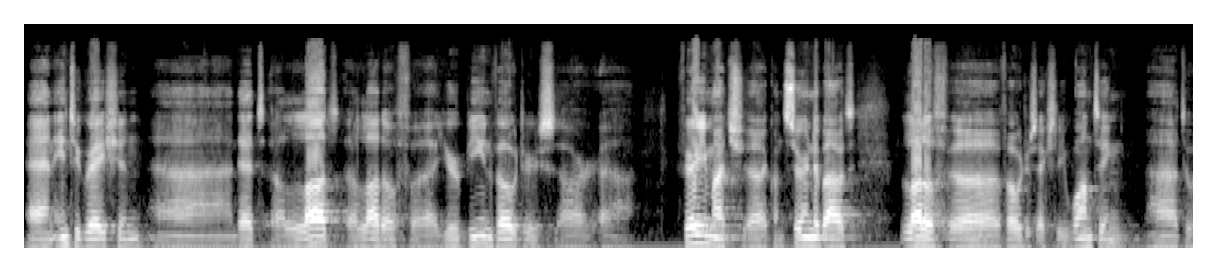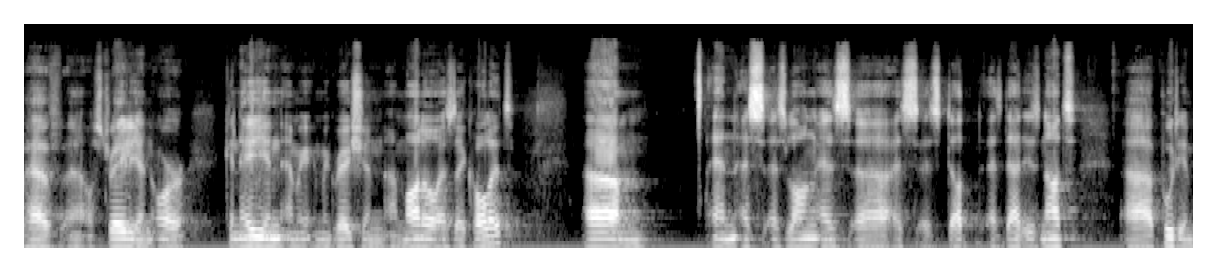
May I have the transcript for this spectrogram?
and integration. Uh, that a lot, a lot of European voters are very much concerned about a lot of uh, voters actually wanting uh, to have an Australian or Canadian immigration uh, model, as they call it. Um, and as, as long as, uh, as, as, that, as that is not uh, put in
